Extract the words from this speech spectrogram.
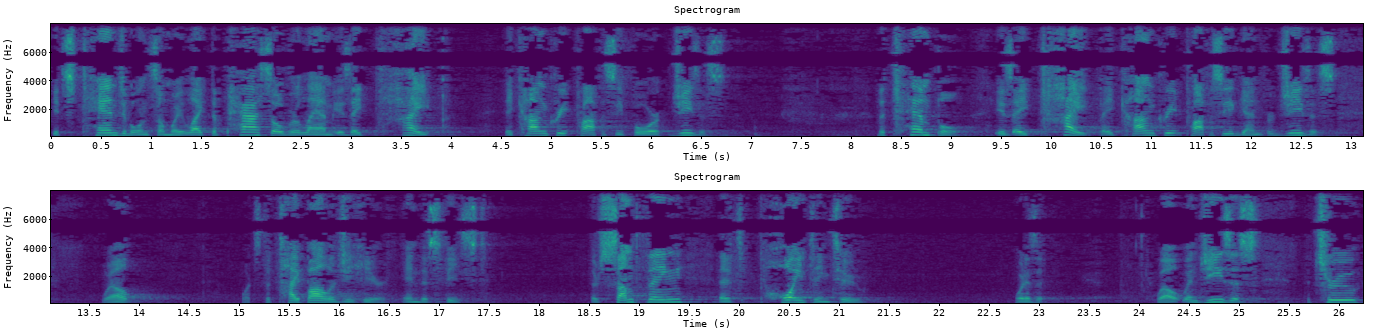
it's tangible in some way. Like the Passover lamb is a type, a concrete prophecy for Jesus. The temple is a type, a concrete prophecy again for Jesus. Well, what's the typology here in this feast? There's something that it's pointing to. What is it? Well, when Jesus, the true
